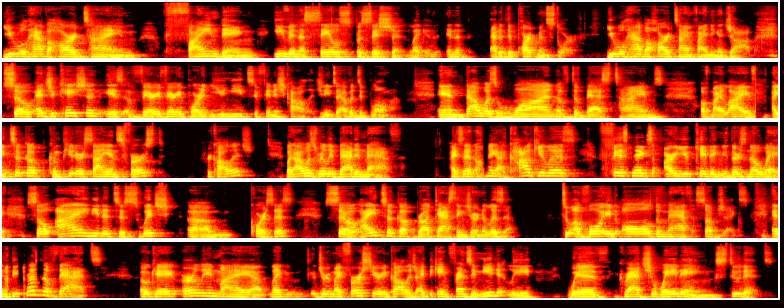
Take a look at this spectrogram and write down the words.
you will have a hard time finding even a sales position, like in, in a, at a department store. You will have a hard time finding a job. So, education is very, very important. You need to finish college, you need to have a diploma. And that was one of the best times of my life. I took up computer science first for college, but I was really bad in math. I said, oh my God, calculus, physics, are you kidding me? There's no way. So I needed to switch um, courses. So I took up broadcasting journalism to avoid all the math subjects. And because of that, okay, early in my, uh, like during my first year in college, I became friends immediately with graduating students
